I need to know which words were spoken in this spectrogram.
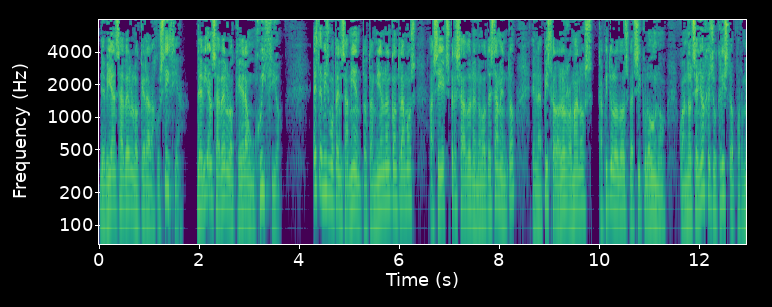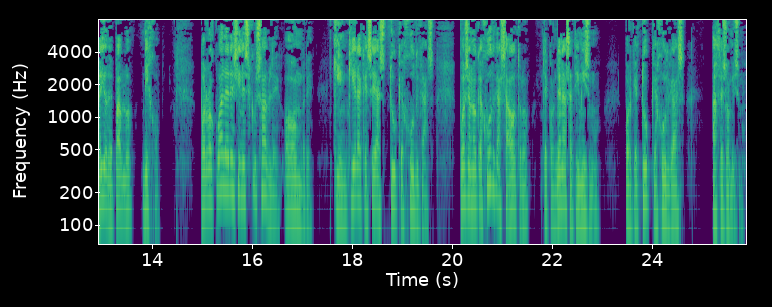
debían saber lo que era la justicia, debían saber lo que era un juicio, este mismo pensamiento también lo encontramos así expresado en el Nuevo Testamento, en la Epístola a los Romanos, capítulo dos, versículo uno, cuando el Señor Jesucristo, por medio de Pablo, dijo Por lo cual eres inexcusable, oh hombre, quien quiera que seas tú que juzgas, pues en lo que juzgas a otro, te condenas a ti mismo, porque tú que juzgas, haces lo mismo.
